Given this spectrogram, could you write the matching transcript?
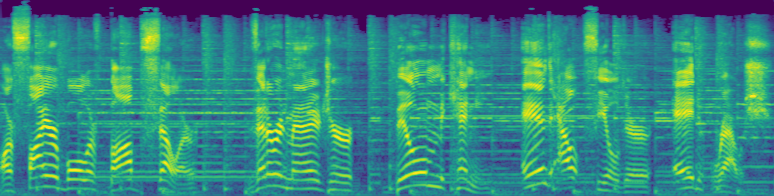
are fireballer Bob Feller, veteran manager Bill McKechnie, and outfielder Ed Roush.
